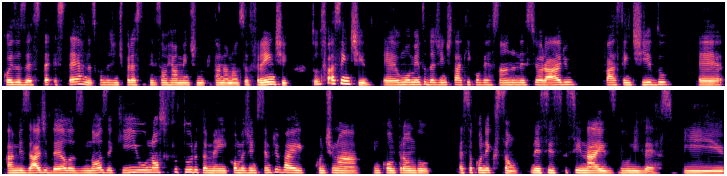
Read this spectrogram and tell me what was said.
coisas externas, quando a gente presta atenção realmente no que está na nossa frente, tudo faz sentido. É o momento da gente estar tá aqui conversando nesse horário, faz sentido. É, a amizade delas, nós aqui e o nosso futuro também, como a gente sempre vai continuar encontrando essa conexão nesses sinais do universo. E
